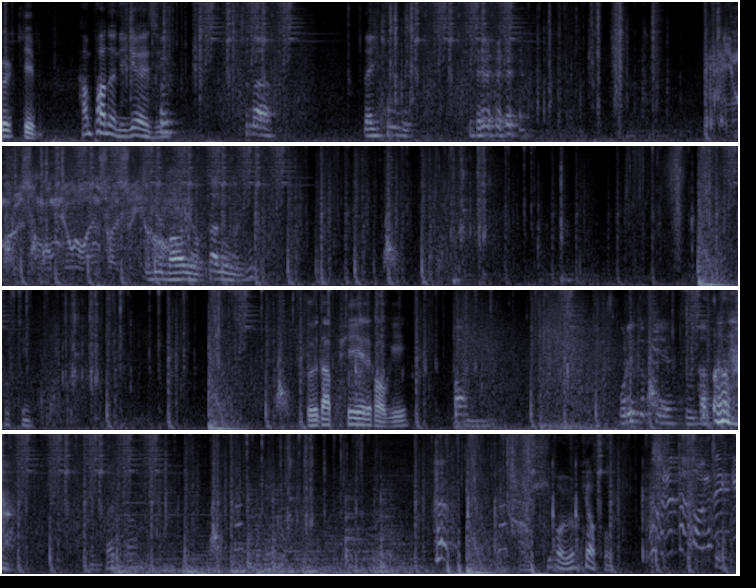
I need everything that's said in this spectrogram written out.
이글팀 한 판은 이겨야지. 순아 나 이 총구 임무를 성공적으로 완수할 수 있도록 이게 마음이 없다는 거지? 부스팅. 둘다필 거기 어? 우리도 피해 둘다 뺐다. 머리. 아, 씨발 왜 이렇게 아파? 수류탄 던질게.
